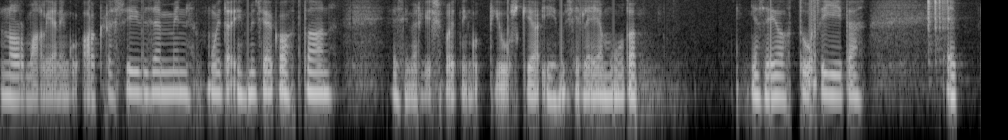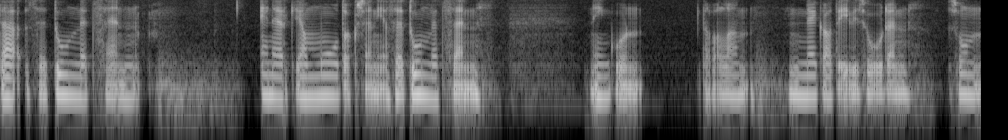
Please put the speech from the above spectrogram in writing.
normaalia niin kuin aggressiivisemmin muita ihmisiä kohtaan. Esimerkiksi voit niin kuin tiuskia ihmisille ja muuta. Ja se johtuu siitä, että se tunnet sen energian muutoksen ja se tunnet sen niin kuin, tavallaan negatiivisuuden sun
